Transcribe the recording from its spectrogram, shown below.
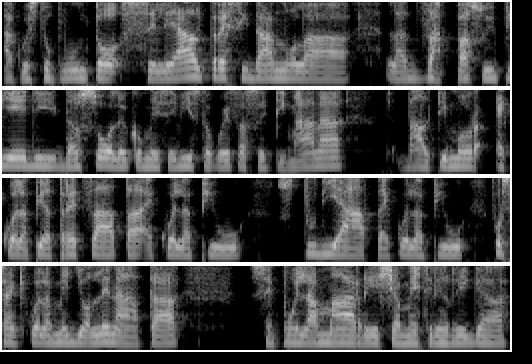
a questo punto se le altre si danno la, la zappa sui piedi da sole come si è visto questa settimana, cioè, Baltimore è quella più attrezzata, è quella più studiata, è quella più, forse anche quella meglio allenata, se poi Lamar riesce a mettere in riga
